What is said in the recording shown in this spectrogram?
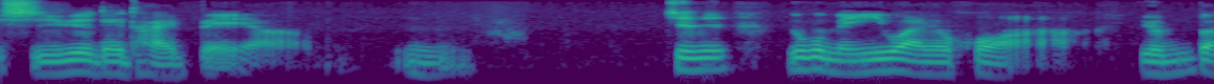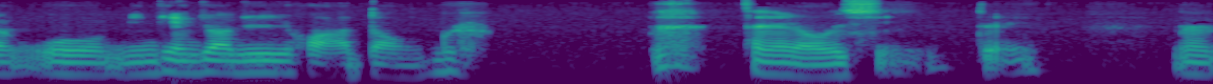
十月的台北啊，嗯。其实如果没意外的话，原本我明天就要去华东 参加游行，对，那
